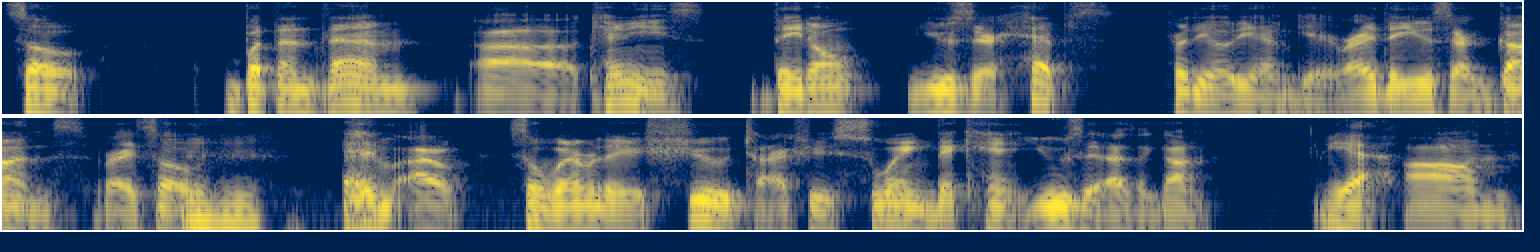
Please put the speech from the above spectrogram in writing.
so but then them uh kenny's they don't use their hips for the odm gear right they use their guns right so Mhm. and I, so whenever they shoot to actually swing they can't use it as a gun. Yeah. Um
